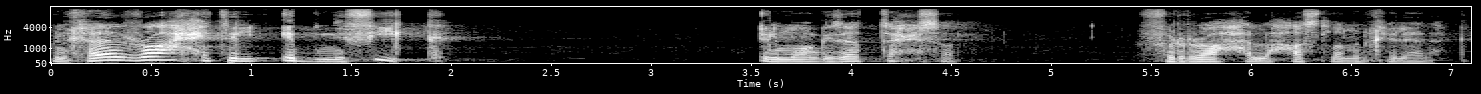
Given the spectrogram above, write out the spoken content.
من خلال راحة الابن فيك المعجزات تحصل في الراحة اللي حاصلة من خلالك.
